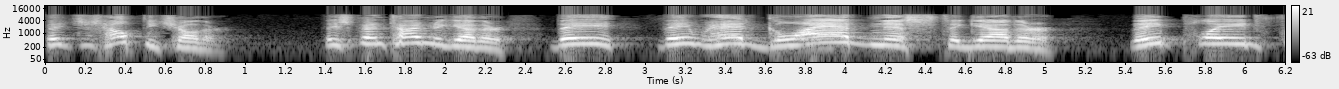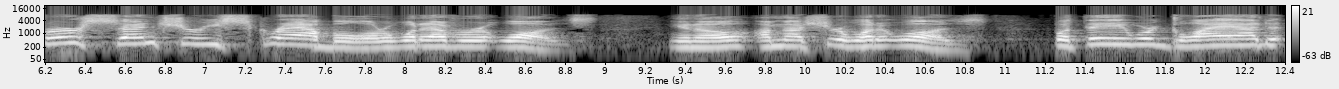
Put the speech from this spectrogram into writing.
They just helped each other. They spent time together. They, they had gladness together. They played first century Scrabble or whatever it was. You know, I'm not sure what it was. But they were glad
